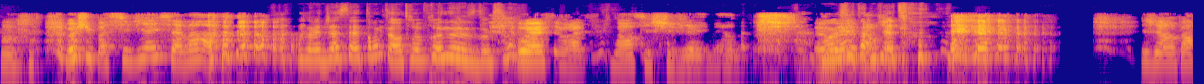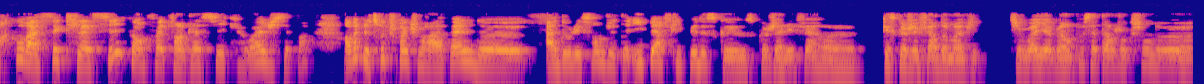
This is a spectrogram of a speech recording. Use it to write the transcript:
Moi, je suis pas si vieille, ça va. ça fait déjà 7 ans t'es entrepreneuse, donc. Ouais, c'est vrai. Non, si je suis vieille, merde. Euh, moi aussi ouais, bah en fait, t'inquiète. J'ai un parcours assez classique en fait, enfin classique, ouais, je sais pas. En fait, le truc, je crois que je me rappelle de adolescente, j'étais hyper flippée de ce que ce que j'allais faire, euh, qu'est-ce que je vais faire de ma vie. Tu vois, il y avait un peu cette injonction de, euh,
